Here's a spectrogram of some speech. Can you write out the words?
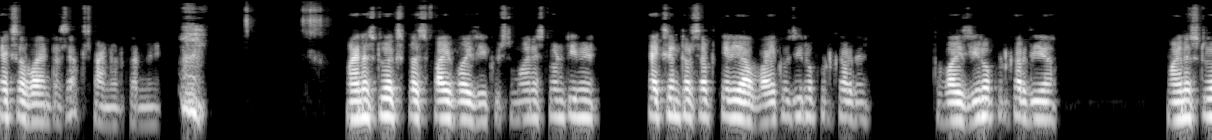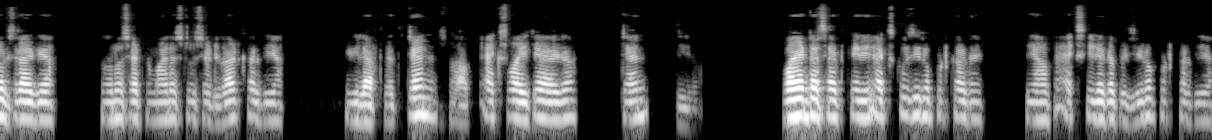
एक्स और वाई इंटरसेप्ट फाइंड आउट करने minus two x plus five y equal to minus twenty में एक्स इंटरसेप्ट के लिए आप वाई को ज़ीरो पुट कर दें। तो वाई ज़ीरो पुट कर दिया। माइनस टू एक्स रह गया। दोनों सेट में माइनस टू से डिवाइड कर दिया। You left with ten so आप एक्स वाई क्या आएगा? टेन ज़ीरो वाई इंटरसेप्ट के लिए एक्स को ज़ीरो पुट कर दें यहाँ पे एक्स की जगह पे ज़ीरो पुट कर दिया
